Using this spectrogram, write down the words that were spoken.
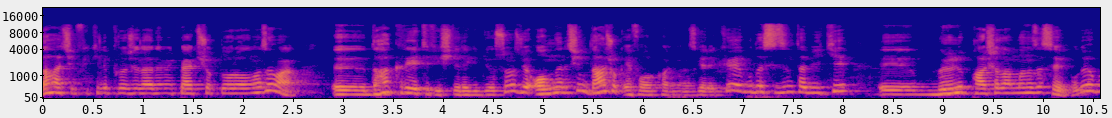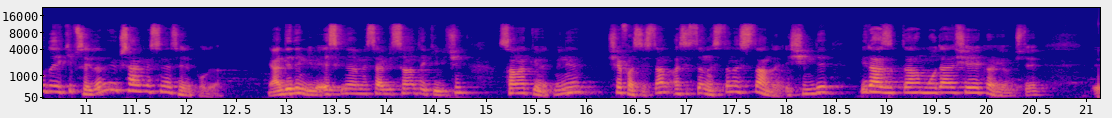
Daha açık fikirli projeler demek belki çok doğru olmaz ama e, daha kreatif işlere gidiyorsunuz ve onlar için daha çok efor koymanız gerekiyor. E, bu da sizin tabii ki e, bölünüp parçalanmanıza sebep oluyor. Bu da ekip sayılarının yükselmesine sebep oluyor. Yani dediğim gibi eskiden mesela bir sanat ekibi için sanat yönetmeni, şef asistan, asistan asistan asistandı. E şimdi birazcık daha model şeye kayıyor. İşte e,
